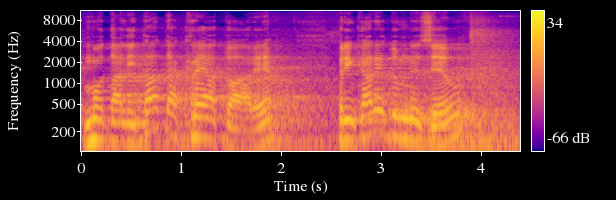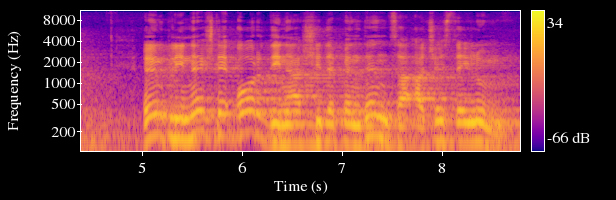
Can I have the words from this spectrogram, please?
modalitatea creatoare prin care Dumnezeu împlinește ordinea și dependența acestei lumi,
